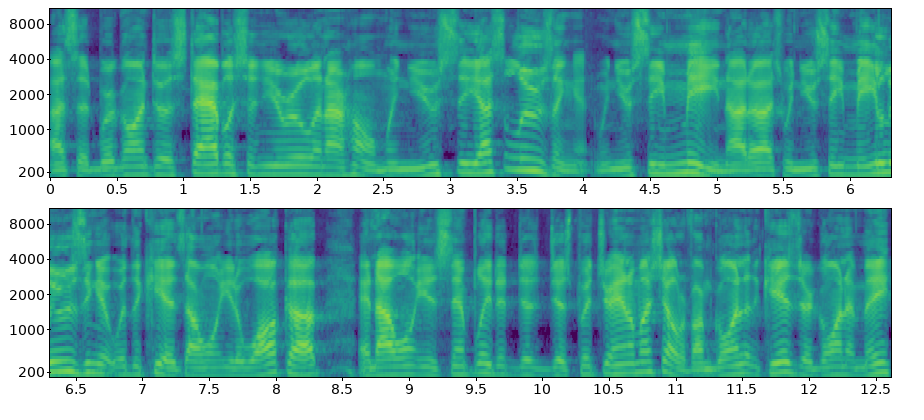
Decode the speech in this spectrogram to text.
I said, We're going to establish a new rule in our home. When you see us losing it, when you see me, not us, when you see me losing it with the kids, I want you to walk up and I want you simply to just put your hand on my shoulder. If I'm going at the kids, they're going at me,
